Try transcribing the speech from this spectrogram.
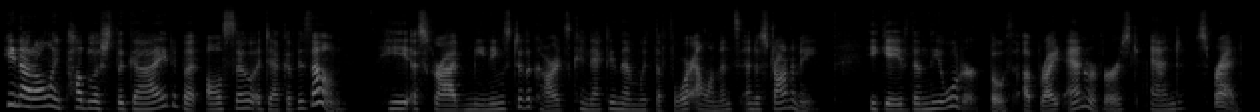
He not only published the guide, but also a deck of his own. He ascribed meanings to the cards, connecting them with the four elements and astronomy. He gave them the order, both upright and reversed, and spread.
